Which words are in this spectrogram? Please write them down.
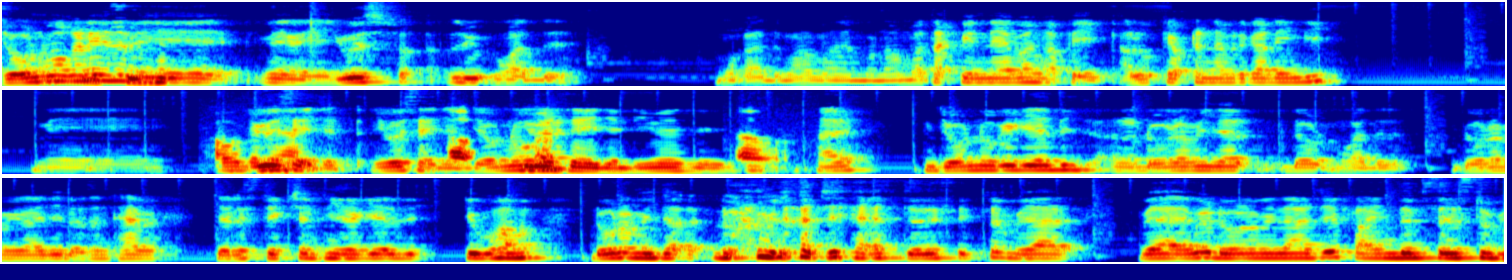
ජෝන්මෝගන යස් වද මොකද ම නම්මතක් වෙන්න බං අපේ අලු කැප්ට නමරිකාටඉද මේ කවුද ජට ජොන්නෝ හරි ජොන්නෝක කියද ඩෝරමි ඩෝමද ඩෝරමිලාජ ඩසන් හැ ජෙරිස්ටික්ෂන් හිය කියද කිවහම ඩෝරමි ඩෝරමිලාජ හැ ජෙරිස්ටික්ෂ මෙයා වැෑව ඩෝරමිලාජ ෆයින් දම් සෙස් ටබ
